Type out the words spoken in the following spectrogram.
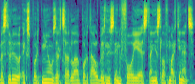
ve studiu exportního zrcadla portálu Business Info je Stanislav Martinec,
